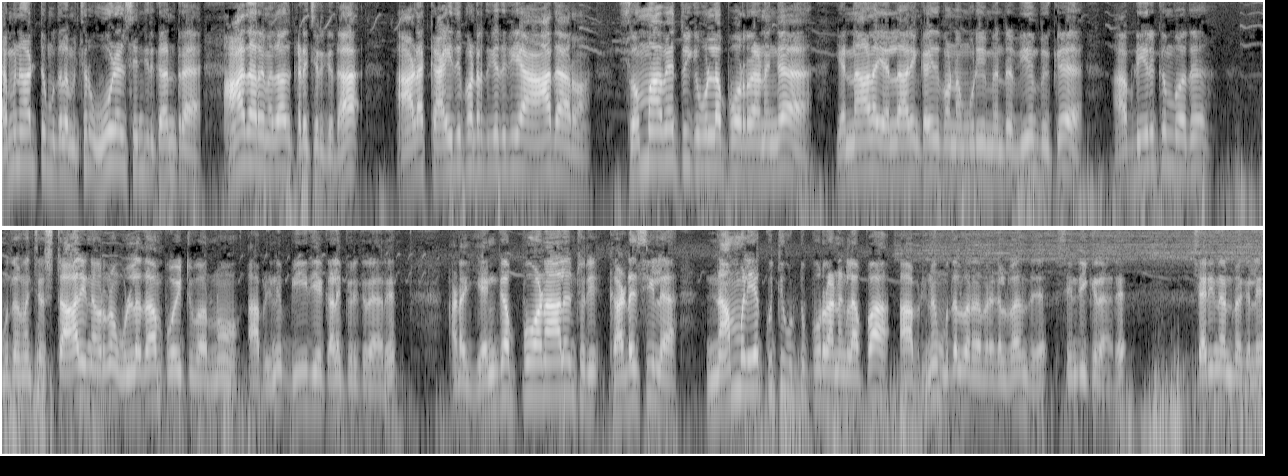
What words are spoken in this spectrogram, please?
தமிழ்நாட்டு முதலமைச்சர் ஊழல் செஞ்சிருக்கான்ற ஆதாரம் ஏதாவது கிடைச்சிருக்குதா? ஆட கைது பண்ணுறதுக்கு எதுக்கு ஆதாரம்? சும்மாவே தூக்கி உள்ளே போடுறானுங்க. என்னால் எல்லாரையும் கைது பண்ண முடியும் என்ற வீம்புக்கு அப்படி இருக்கும்போது முதலமைச்சர் ஸ்டாலின் அவர்களும் உள்ளே தான் போயிட்டு வரணும் அப்படின்னு பீதியை கிளப்பியிருக்கிறாரு. ஆனால் எங்கே போனாலும் சரி கடைசியில் நம்மளையே குத்தி விட்டு போடுறானுங்களாப்பா அப்படின்னு முதல்வர் அவர்கள் வந்து சிந்திக்கிறாரு. சரி நண்பர்களே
